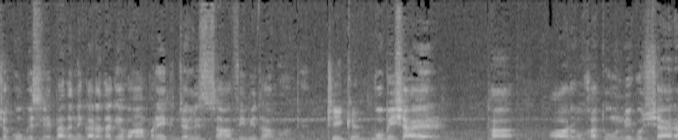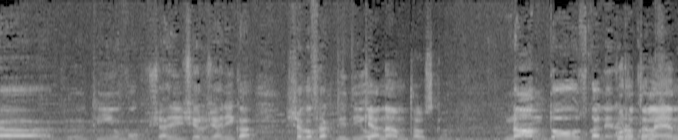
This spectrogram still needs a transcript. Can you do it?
शकूक इसलिए पैदा नहीं कर रहा था कि वहाँ पर एक जर्नलिस्ट सहाफ़ी भी था वहाँ पे। ठीक है। वो भी शायर था और वो खातून भी कुछ शायरा थी वो शायरी शेर व शायरी का शगफ रखती थी क्या नाम था उसका? नाम तो उसका लेना कुरुतलैन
